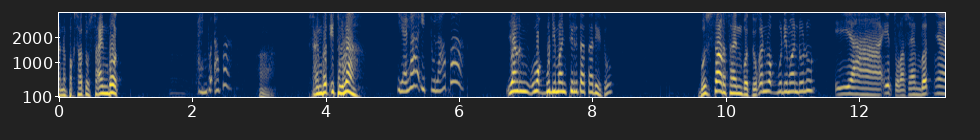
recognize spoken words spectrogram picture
nampak satu signboard. Signboard apa? Ah, signboard itulah Yalah, itulah apa? yang Wak Budiman cerita tadi tu. Besar signboard tu kan Wak Budiman dulu. Iya, itulah signboardnya.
